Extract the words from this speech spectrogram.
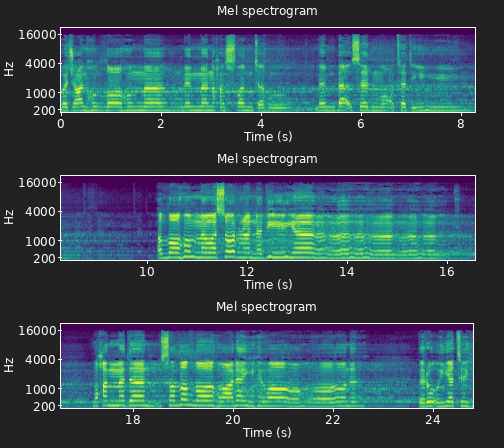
واجعله اللهم ممن حصنته من بأس المعتدين. اللهم وسر نبيك محمدا صلى الله عليه وآله برؤيته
